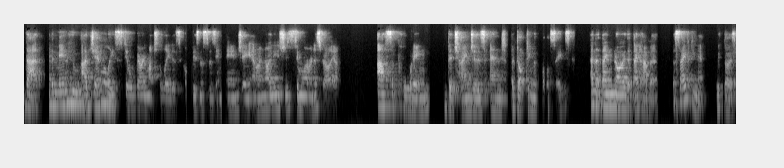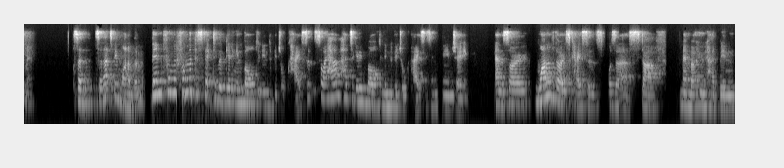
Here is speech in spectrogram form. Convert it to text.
that the men who are generally still very much the leaders of businesses in PNG, and I know the issue is similar in Australia, are supporting the changes and adopting the policies and that they know that they have a, a safety net with those men. So, so that's been one of them. Then, from from the perspective of getting involved in individual cases, so I have had to get involved in individual cases in PNG, and so one of those cases was a staff member who had been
